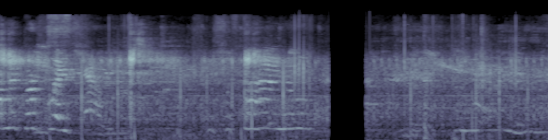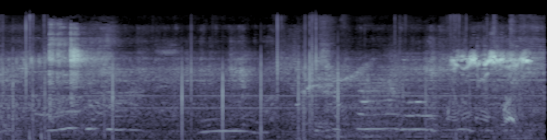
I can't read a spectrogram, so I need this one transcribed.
I'm in first place. It's the final. We're losing this fight.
